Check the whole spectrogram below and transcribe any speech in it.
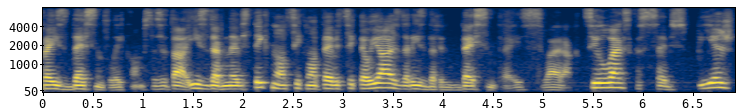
reizes 10 likums. Tas ir tā, izdara nevis tik no cik no tevis, cik tev jāizdara, izdara 10 reizes vairāk. Cilvēks, kas sevi spiež,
